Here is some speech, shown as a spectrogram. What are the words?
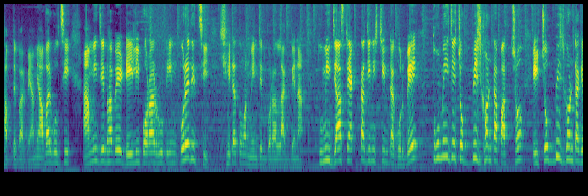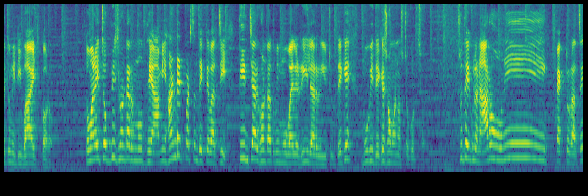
ভাবতে পারবে। আমি আবার বলছি, আমি যেভাবে ডেইলি পড়ার রুটিন করে দিচ্ছি, সেটা তোমার মেনটেন করা লাগবে না। তুমি জাস্ট একটা জিনিস চিন্তা করবে, তুমি যে চব্বিশ ঘণ্টা পাচ্ছ, এই চব্বিশ ঘন্টাকে তুমি ডিভাইড করো। তোমার এই চব্বিশ ঘণ্টার মধ্যে আমি হান্ড্রেড পার্সেন্ট দেখতে পাচ্ছি, তিন চার ঘণ্টা তুমি মোবাইলে রিল আর ইউটিউব দেখে মুভি দেখে সময় নষ্ট করছ। শুধু এগুলো না আরও অনেক ফ্যাক্টর আছে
